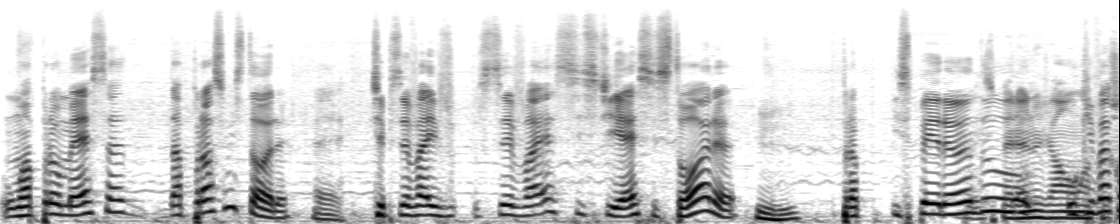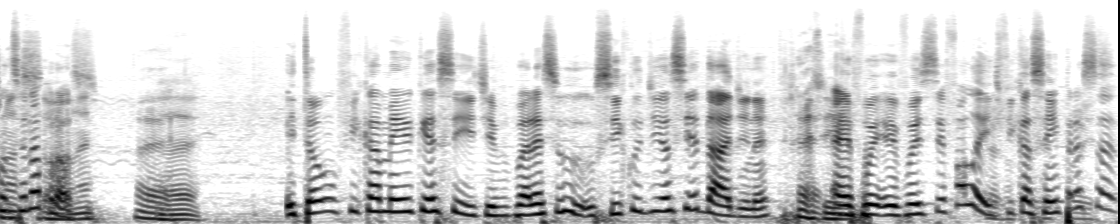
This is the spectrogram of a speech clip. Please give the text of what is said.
uma promessa da próxima história. É. Tipo, você vai, você vai assistir essa história Uhum. pra, esperando, Esperando já o que vai acontecer na próxima. É. É. Então fica meio que assim, tipo, parece o, o ciclo de ansiedade, né? Sim. É, foi, foi isso que você falou aí, É, fica sempre essa.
